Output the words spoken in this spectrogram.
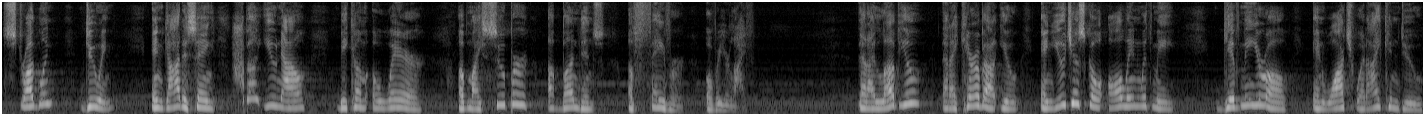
struggling, doing, and God is saying, How about you now become aware of my super abundance of favor over your life? That I love you, that I care about you, and you just go all in with me, give me your all, and watch what I can do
